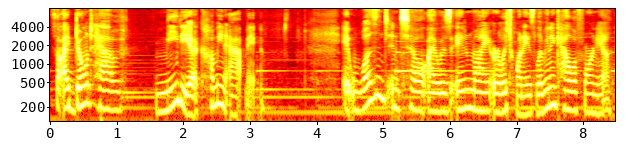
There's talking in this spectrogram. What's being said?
So I don't have media coming at me. It wasn't until I was in my early 20s living in California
